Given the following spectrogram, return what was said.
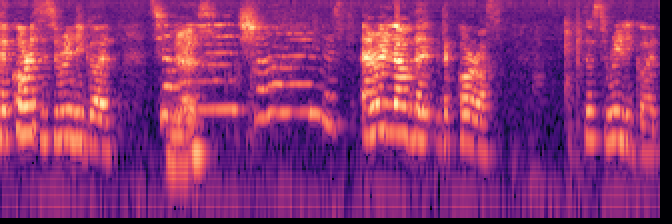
Good. The chorus is really good. Shine, Yes. shine. I really love the, the chorus. That's really good.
